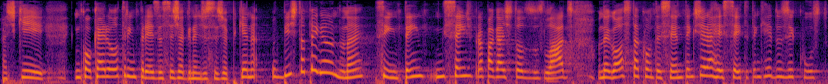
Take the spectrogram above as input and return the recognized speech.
Acho que em qualquer outra empresa, seja grande ou seja pequena, o bicho está pegando, né? Sim, tem incêndio para pagar de todos os lados, o negócio está acontecendo, tem que gerar receita, tem que reduzir custo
